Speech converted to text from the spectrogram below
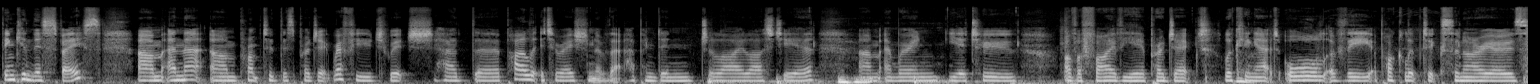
think in this space, um, and that um, prompted this project Refuge, which had the pilot iteration of that happened in July last year, Mhm. um, and we're in year two of a five year project looking at all of the apocalyptic scenarios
